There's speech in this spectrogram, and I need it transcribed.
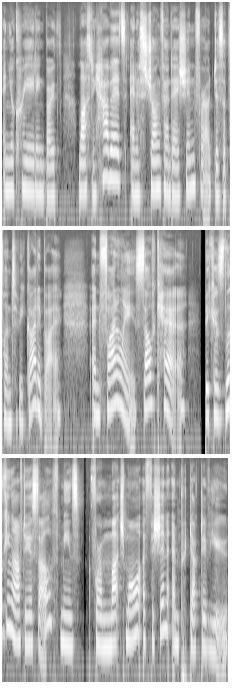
and you're creating both lasting habits and a strong foundation for our discipline to be guided by. And finally, self care, because looking after yourself means for a much more efficient and productive you.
